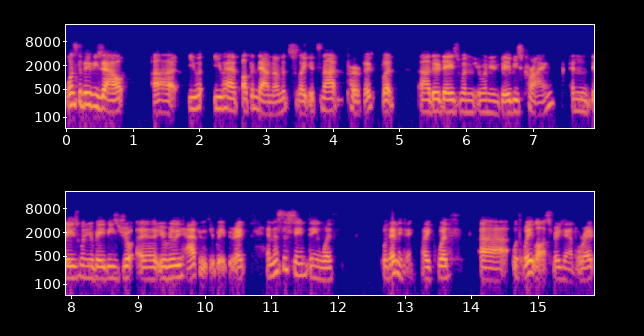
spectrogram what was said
Once the baby's out, uh, you you have up and down moments. Like it's not perfect, but uh, there are days when when your baby's crying, and days when your baby's jo- uh, you're really happy with your baby, right? And that's the same thing with with anything, like with uh, with weight loss, for example, right?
